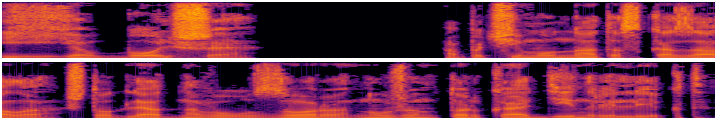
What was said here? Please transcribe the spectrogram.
и ее больше. А почему НАТО сказала, что для одного узора нужен только один реликт?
